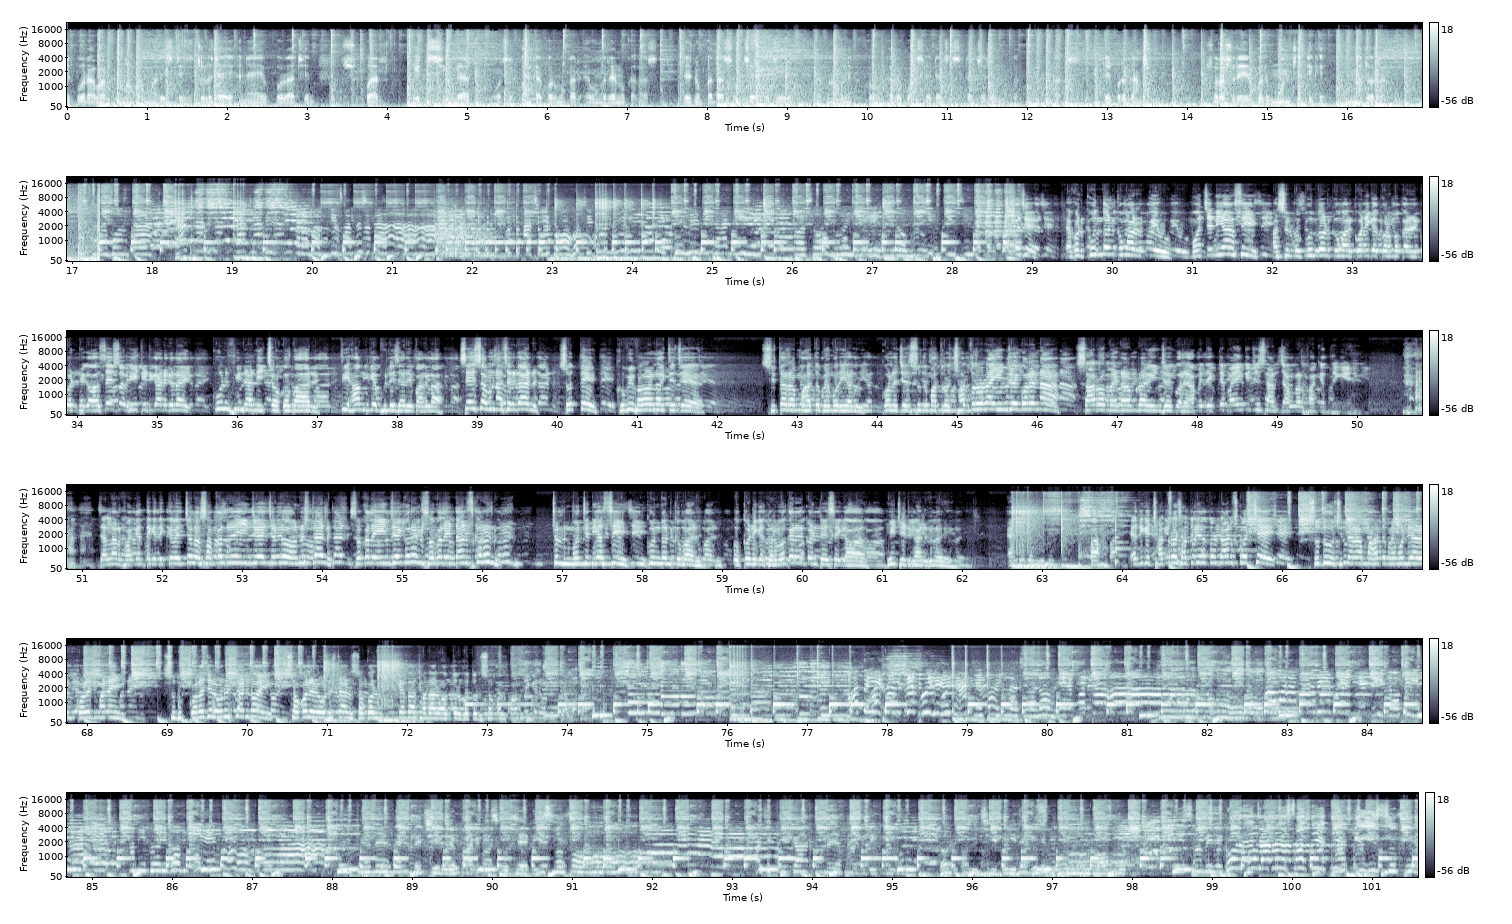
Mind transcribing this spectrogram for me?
এরপর আবার কুন্দন কুমার স্টেজে চলে যায়, এখানে এরপর আছেন সুপার হিট সিঙ্গার হচ্ছে কণিকা কর্মকার এবং রেণুকা দাস। রেণুকা দাস হচ্ছে যে আপনার কণিকা কর্মকারের বাঁ সাইড আছে, সেটা হচ্ছে রেণুকা দাস। এরপরে গান শুনুন। সরাসরি এরপরে মঞ্চের দিকে নজর রাখুন। এখন কুন্দন কুমার মঞ্চে নিয়ে আসি। কুন্দন কুমার, কণিকা কর্মকারের কণ্ঠে গাওয়া। সেই সব হিট হিট গান গুলাই কুলফি চকবার ভুলে পাগলা। সেই সব নাচের গান সত্যি খুবই ভালো লাগছে যে সীতারাম মাহাতো মেমোরিয়াল কলেজের শুধুমাত্র ছাত্ররা এনজয় করে না, স্যারও ম্যাডামরা এনজয় করে। আমি দেখতে পাই কিছু স্যার জানলার ফাঁকের থেকে জানলার ফাঁকের থেকে দেখতে পাই। চলো সকালের এনজয়ের জন্য অনুষ্ঠান। সকালে এনজয় করুন, সকালে ডান্স করুন। চলুন মঞ্চে নিয়ে আসছি কুন্দন কুমার ও কণিকা কর্মকারের কণ্ঠে এসে গাওয়া হিট হিট গানগুলো। এদিকে ছাত্র ছাত্রীরা তো ডান্স করছে। শুধু সীতারাম মাহাতো মেমোরিয়াল কলেজ মানে শুধু কলেজের অনুষ্ঠান নয় সকলের অনুষ্ঠান সকল কেদা থানার অন্তর্গত সকল পাবলিকের অনুষ্ঠান। দেখেছিস রে পাগলি সুখে আজ কি কারণে ভাঙলি তোর ছিলি রে স্বামীর ঘরে যার সাথে থাকি সুখে,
